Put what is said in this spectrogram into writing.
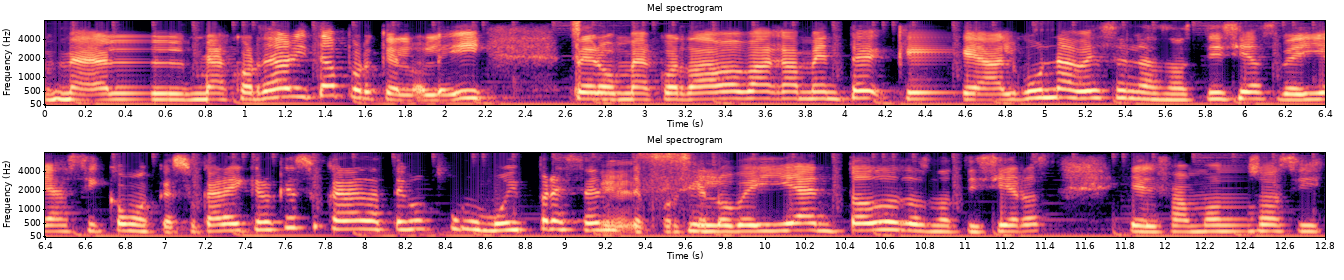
me, acordé ahorita porque lo leí, pero me acordaba vagamente que, alguna vez en las noticias veía así como que su cara, y creo que su cara la tengo como muy presente, porque lo veía en todos los noticieros, el famoso así,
